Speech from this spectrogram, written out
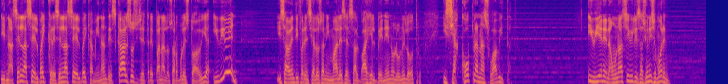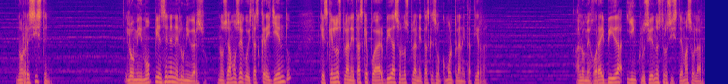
Y nace en la selva y crece en la selva y caminan descalzos y se trepan a los árboles todavía y viven. Y saben diferenciar los animales, el salvaje, el veneno, lo uno y lo otro. Y se acoplan a su hábitat. Y vienen a una civilización y se mueren. No resisten. Lo mismo piensen en el universo. No seamos egoístas creyendo que es que en los planetas que puede haber vida son los planetas que son como el planeta Tierra. A lo mejor hay vida y inclusive en nuestro sistema solar.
